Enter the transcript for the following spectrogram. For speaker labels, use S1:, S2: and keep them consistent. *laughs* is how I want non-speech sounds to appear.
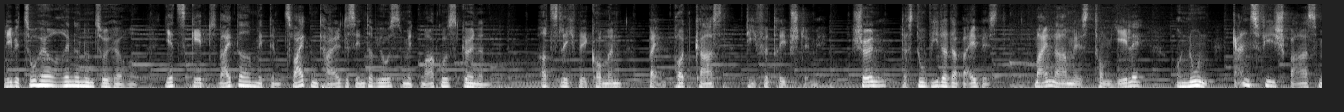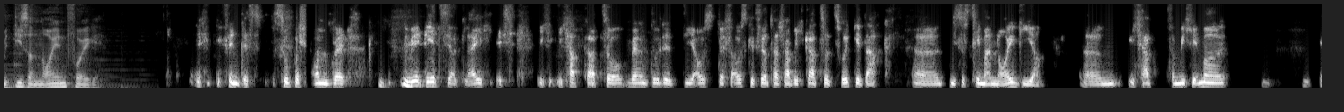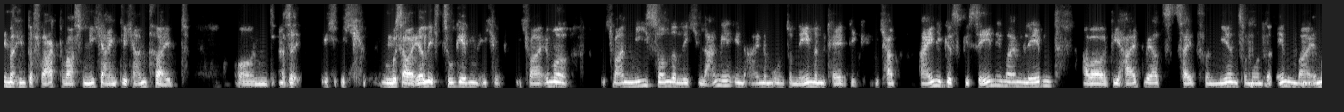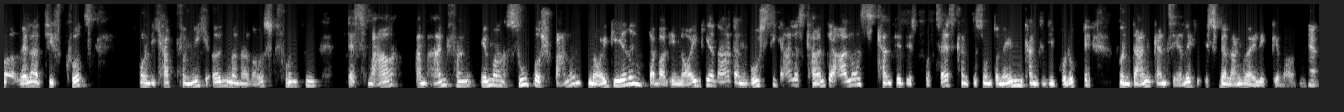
S1: Liebe Zuhörerinnen und Zuhörer, jetzt geht weiter mit dem zweiten Teil des Interviews mit Markus Gönen. Herzlich willkommen beim Podcast Die Vertriebsstimme. Schön, dass du wieder dabei bist. Mein Name ist Tom Jele und nun ganz viel Spaß mit dieser neuen Folge.
S2: Ich, ich finde das super spannend, weil mir geht es ja gleich. Ich, ich, ich habe gerade so, während du die, die aus, das ausgeführt hast, habe ich gerade so zurückgedacht, äh, dieses Thema Neugier ähm, ich habe für mich immer, immer hinterfragt, was mich eigentlich antreibt. Und also ich, ich muss auch ehrlich zugeben, ich, ich war immer, ich war nie sonderlich lange in einem Unternehmen tätig. Ich habe einiges gesehen in meinem Leben, aber die Halbwertszeit von mir in so einem *laughs* Unternehmen war immer relativ kurz. Und ich habe für mich irgendwann herausgefunden, das war am Anfang immer super spannend, neugierig. Da war die Neugier da, dann wusste ich alles, kannte alles, kannte das Prozess, kannte das Unternehmen, kannte die Produkte. Und dann, ganz ehrlich, ist mir langweilig geworden. Ja.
